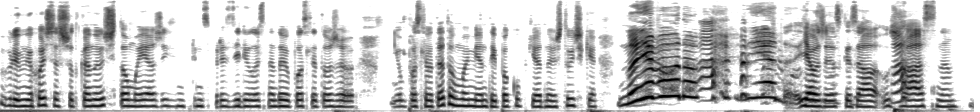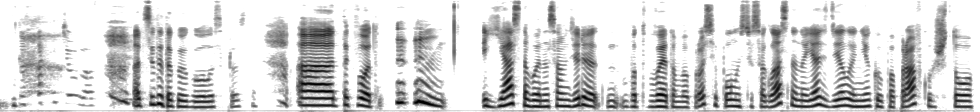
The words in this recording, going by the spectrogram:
Блин, мне хочется шуткануть, что моя жизнь, в принципе, разделилась на до и после тоже, ну, после вот этого момента и покупки одной штучки. Но не буду! Нет! Я уже сказала, ужасно. Отсюда такой голос просто. А, так вот, я с тобой на самом деле вот в этом вопросе полностью согласна, но я сделаю некую поправку, что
